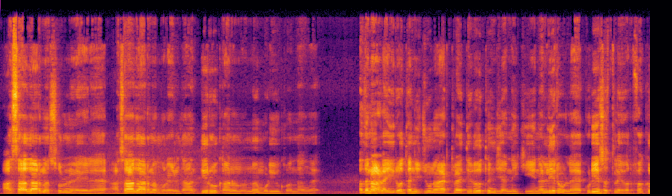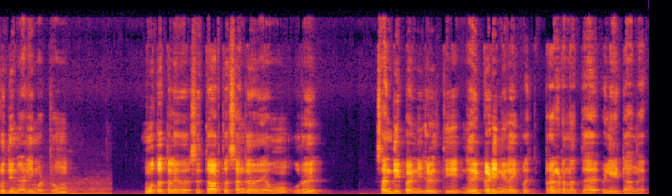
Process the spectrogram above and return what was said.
அசாதாரண சூழ்நிலையில் அசாதாரண முறையில் தான் தீர்வு காணணும்னு முடிவுக்கு வந்தாங்க. அதனால் இருபத்தஞ்சி ஜூன் ஆயிரத்தி தொள்ளாயிரத்தி எழுபத்தஞ்சு அன்னைக்கு நள்ளிரவில் குடியரசுத் தலைவர் ஃபக்ருதீன் அலி மற்றும் மூத்த தலைவர் சித்தார்த்த சங்கரேவும் ஒரு சந்திப்பை நிகழ்த்தி நெருக்கடி நிலை பிர- பிரகடனத்தை வெளியிட்டாங்க.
